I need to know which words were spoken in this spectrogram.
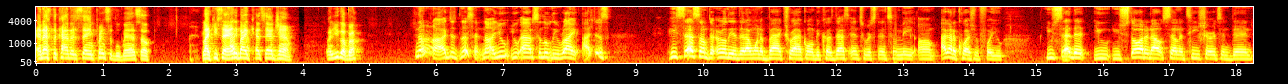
And that's the kind of the same principle, man. So, like you said, anybody I, catch that jam? Well, you go, bro. No, no, no. I just listen. No, you you absolutely right. I just he said something earlier that I want to backtrack on because that's interesting to me. Um, I got a question for you. You said that you you started out selling T-shirts and then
